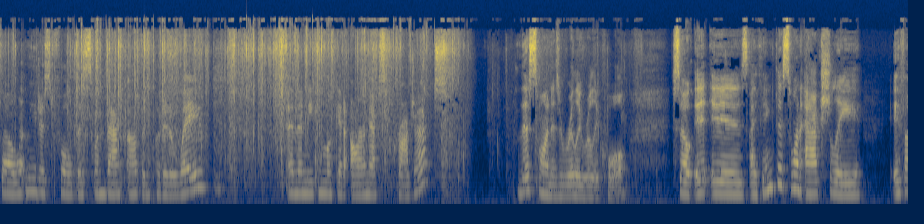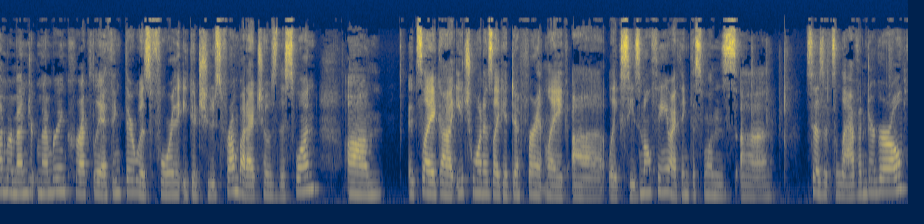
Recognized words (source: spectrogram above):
So let me just fold this one back up and put it away. And then we can look at our next project. This one is really, really cool. So it is, I think this one actually, if I'm remember, remembering correctly, I think there was four that you could choose from, but I chose this one. Um, it's like uh, each one is like a different like uh, like seasonal theme. I think this one's uh, says it's Lavender Girl.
